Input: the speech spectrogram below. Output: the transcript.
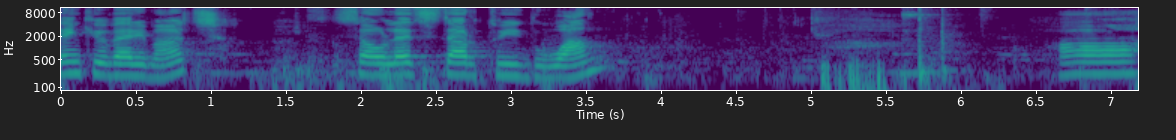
Thank you very much. So let's start with one. Uh,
